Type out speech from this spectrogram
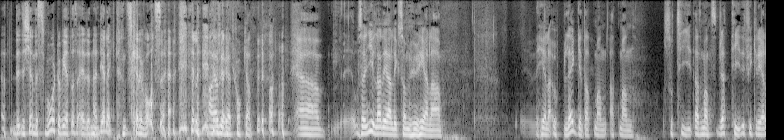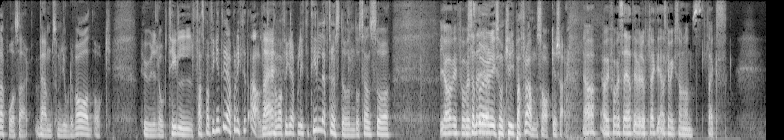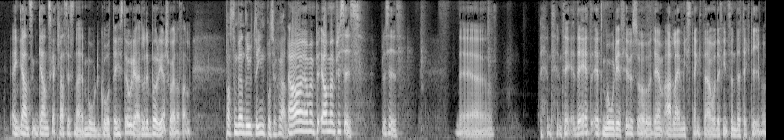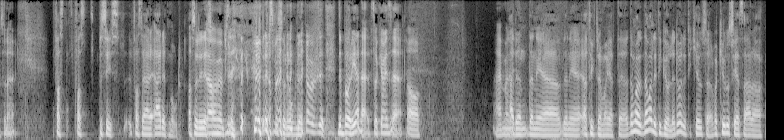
Att det, det kändes svårt att veta, så är den här dialekten, ska det vara så här? Eller, Ja, jag blev helt chockad. Eh, och sen gillade jag liksom hur hela, hela upplägget, att man, att man så tid, att man rätt tidigt fick reda på så här, vem som gjorde vad och hur det låg till. Fast man fick inte reda på riktigt allt. Nej. Utan man fick reda på lite till efter en stund och sen så Ja, vi får och väl sen säga, började det liksom krypa fram saker så här. ja, ja, vi får väl säga att det är väl upplagt ganska mycket som någon slags, en gans, ganska klassisk sån här mordgåtehistoria, eller det börjar så i alla fall. Fast den vänder ut och in på sig själv. Ja, ja, men, ja, men precis, precis. Det är, det, det är ett, ett mord i ett hus och det alla är misstänkta och det finns en detektiv och sådär. Fast, fast precis, fast det är, är det ett mord. Alltså det är det, Ja, som, men precis. det, är det som är så roligt. Ja, men precis. Det börjar där, så kan vi säga. Ja. Nej, men, Ja, den, den, är, den är, jag tyckte den var jätte, den var, den var lite gullig, det var lite kul sådär. Det var kul att se så här, uh,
